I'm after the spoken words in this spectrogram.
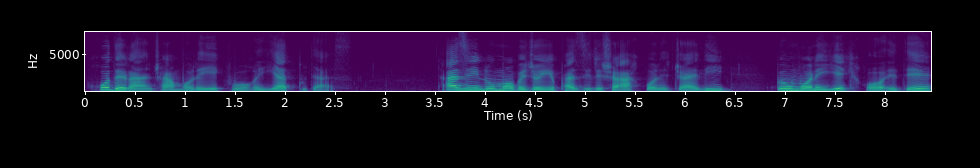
خود رنج همواره یک واقعیت بوده است. از این رو ما به جای پذیرش اخبار جلی به عنوان یک قاعده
